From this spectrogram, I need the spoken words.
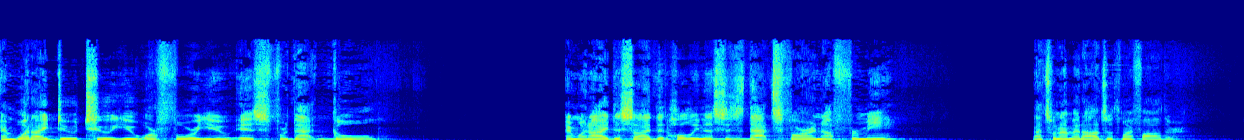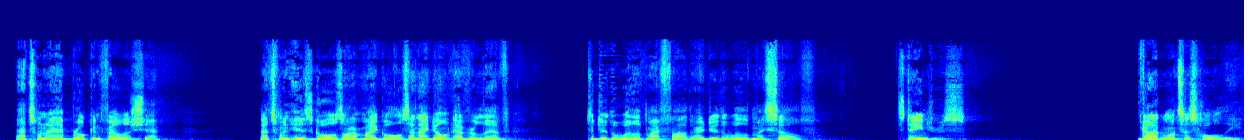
And what I do to you or for you is for that goal. And when I decide that holiness is that's far enough for me, that's when I'm at odds with my Father. That's when I have broken fellowship. That's when His goals aren't my goals, and I don't ever live to do the will of my Father. I do the will of myself. It's dangerous. God wants us holy.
